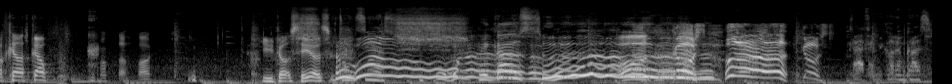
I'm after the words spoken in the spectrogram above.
Okay, let's go. What the fuck? You don't see us. Here it goes. Oh, ghost! Ah, ghost! God, we got him, guys.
